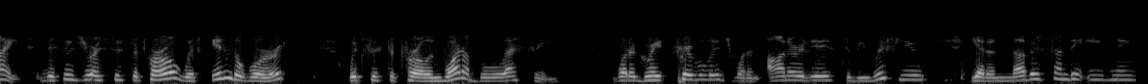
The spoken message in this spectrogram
night. This is your Sister Pearl within the Word with Sister Pearl. And what a blessing. What a great privilege. What an honor it is to be with you yet another Sunday evening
